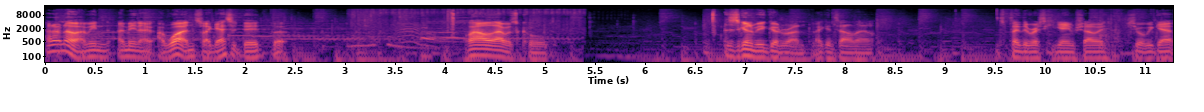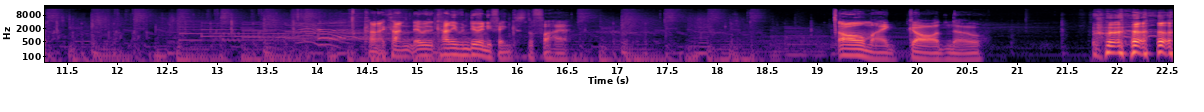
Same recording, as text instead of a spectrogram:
I don't know. I mean, I mean, I, I won, so I guess it did. But well, that was cool. This is going to be a good run. I can tell now. Let's play the risky game, shall we? See what we get. Can't I can't it can't even do anything because the fire. Oh my god, no. uh,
